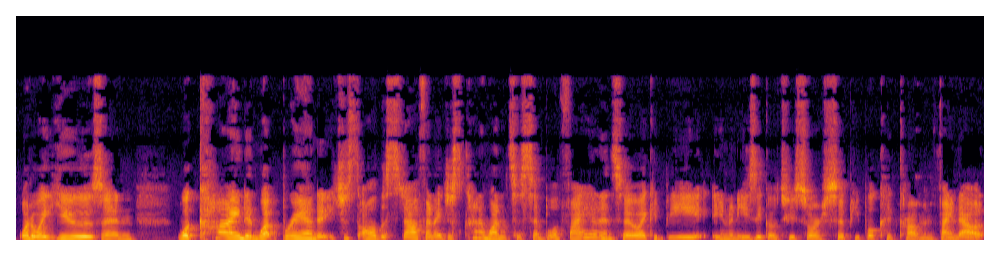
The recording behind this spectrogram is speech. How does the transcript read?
what do I use and what kind and what brand it's just all the stuff and i just kind of wanted to simplify it and so i could be you know an easy go-to source so people could come and find out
